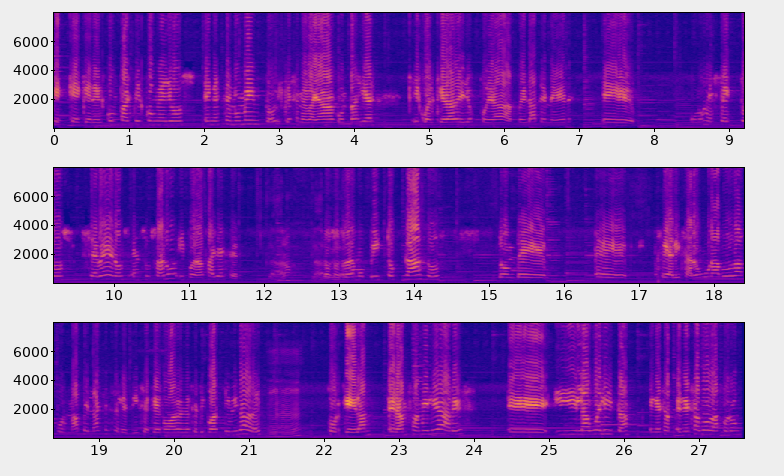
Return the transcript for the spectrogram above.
que, que querer compartir con ellos en este momento y que se me vayan a contagiar y cualquiera de ellos pueda, ¿verdad? Tener eh, unos efectos severos en su salud y pueda fallecer. Claro, claro. Nosotros hemos visto casos donde eh, realizaron una boda por más verdad que se les dice que no hagan ese tipo de actividades porque eran eran familiares eh, y la abuelita en esa en esa boda fueron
